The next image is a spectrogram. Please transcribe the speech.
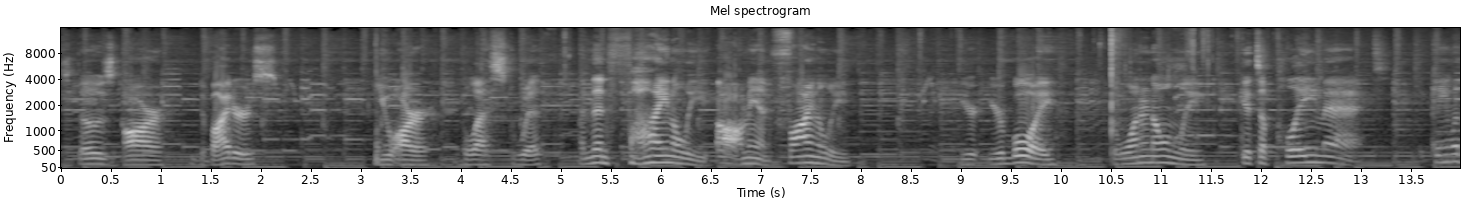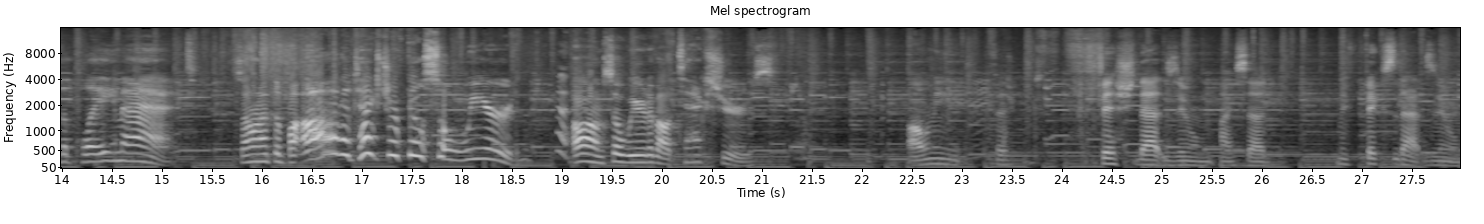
So those are dividers you are blessed with. And then finally, oh man, finally, your your boy, the one and only, gets a playmat. It came with a playmat. So I don't have to buy. Oh, the texture feels so weird. Oh, I'm so weird about textures. Oh, let me fish, fish that zoom, I said. Let me fix that zoom.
